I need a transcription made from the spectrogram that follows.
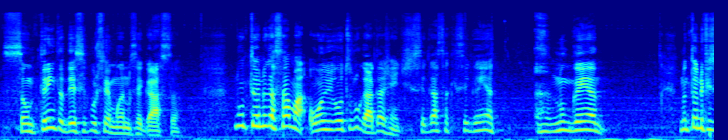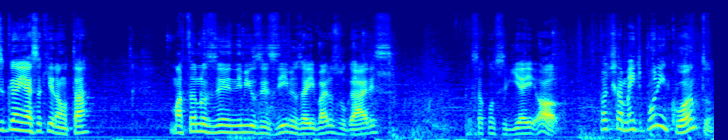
São 30 desses por semana você gasta. Não tem onde gastar mais. Onde outro lugar, tá, gente? Você gasta aqui, você ganha. Não ganha. Não tem difícil ganhar essa aqui, não, tá? Matando os inimigos exímios aí em vários lugares. Você vai conseguir aí, ó, praticamente por enquanto,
